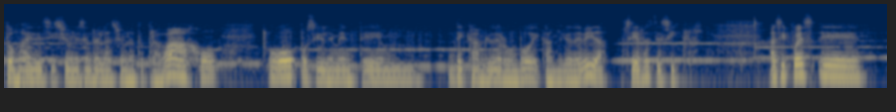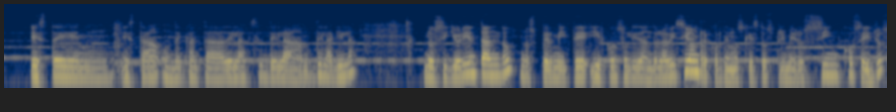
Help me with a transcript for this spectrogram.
toma de decisiones en relación a tu trabajo o posiblemente mm, de cambio de rumbo, de cambio de vida, cierres de ciclos. Así pues, eh, este, mm, esta onda encantada de la, de la, del águila nos sigue orientando, nos permite ir consolidando la visión. Recordemos que estos primeros cinco sellos,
